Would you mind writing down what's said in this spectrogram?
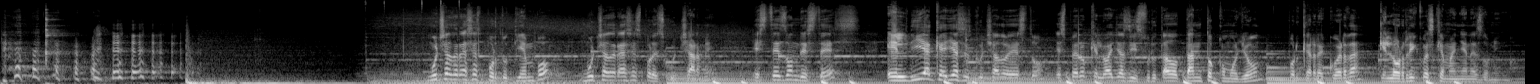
Muchas gracias por tu tiempo, muchas gracias por escucharme. Estés donde estés, el día que hayas escuchado esto, espero que lo hayas disfrutado tanto como yo, porque recuerda que lo rico es que mañana es domingo.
